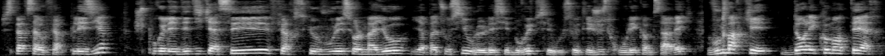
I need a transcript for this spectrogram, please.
J'espère que ça va vous faire plaisir. Je pourrais les dédicacer, faire ce que vous voulez sur le maillot, il n'y a pas de souci, ou le laisser brut si vous souhaitez juste rouler comme ça avec. Vous marquez dans les commentaires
